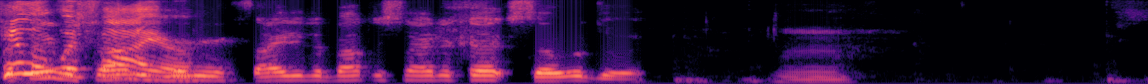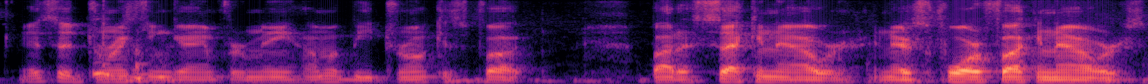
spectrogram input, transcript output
Kill it with fire. Really excited about the Snyder Cut, so we'll do it. Mm. It's a drinking game for me. I'm gonna be drunk as fuck by the second hour, and there's four fucking hours,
